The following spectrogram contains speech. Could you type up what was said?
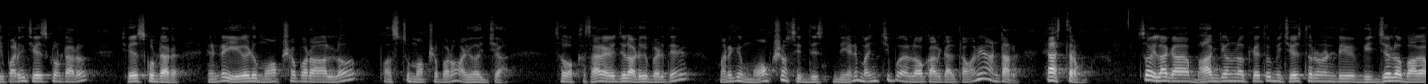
ఈ పడికి చేసుకుంటారు చేసుకుంటారు. అంటే ఏడు మోక్షపురాల్లో ఫస్ట్ మోక్షపురం అయోధ్య. సో ఒక్కసారి అయోధ్యలో అడుగు పెడితే మనకి మోక్షం సిద్ధిస్తుంది అని మంచి లోకాలకు వెళ్తామని అంటారు. శాస్త్రం. సో ఇలాగా భాగ్యంలో కేతు మీరు చేస్తున్నటువంటి విద్యలో బాగా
